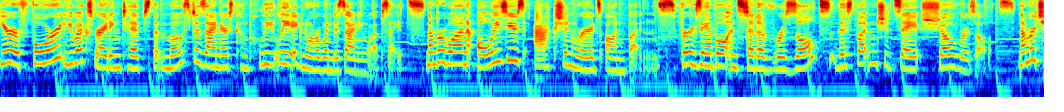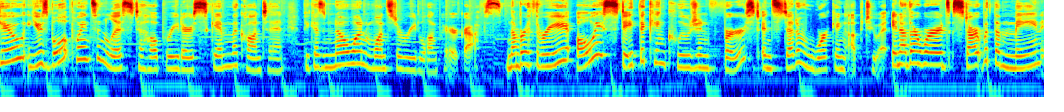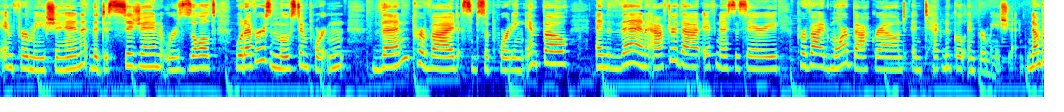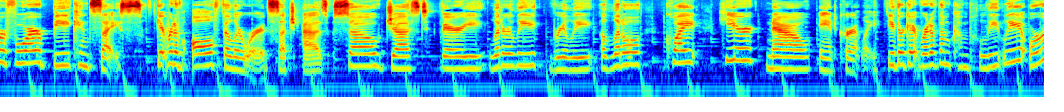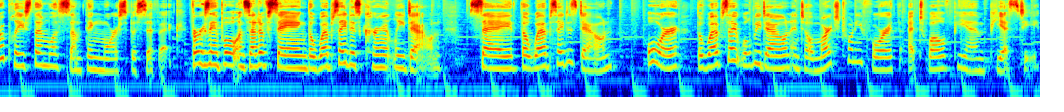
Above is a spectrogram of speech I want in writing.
Here are four UX writing tips that most designers completely ignore when designing websites. Number one, always use action words on buttons. For example, instead of results, this button should say show results. Number two, use bullet points and lists to help readers skim the content because no one wants to read long paragraphs. Number three, always state the conclusion first instead of working up to it. In other words, start with the main information, the decision, result, whatever is most important, then provide some supporting info, and then after that, if necessary, provide more background and technical information. Number four, be concise. Get rid of all filler words such as so, just, very, literally, really, a little, quite, here, now, and currently. Either get rid of them completely or replace them with something more specific. For example, instead of saying the website is currently down, say the website is down, or the website will be down until March 24th at 12 p.m. PST.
